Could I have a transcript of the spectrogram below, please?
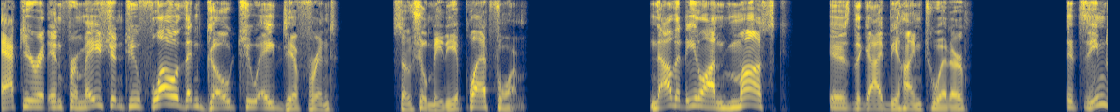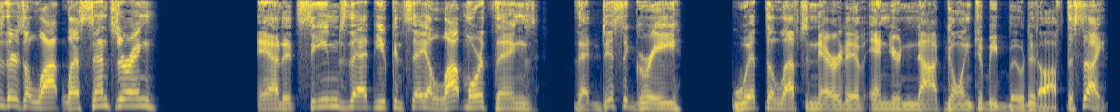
accurate information to flow, then go to a different social media platform. Now that Elon Musk is the guy behind Twitter, it seems there's a lot less censoring. And it seems that you can say a lot more things that disagree with the left's narrative, and you're not going to be booted off the site.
